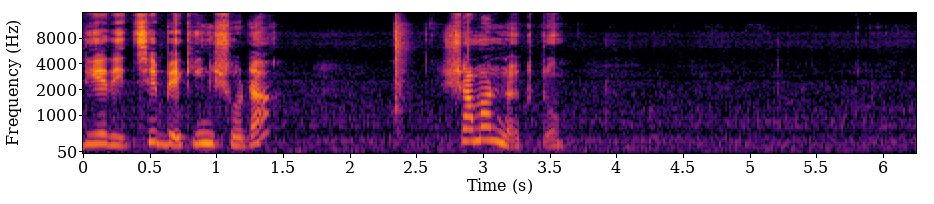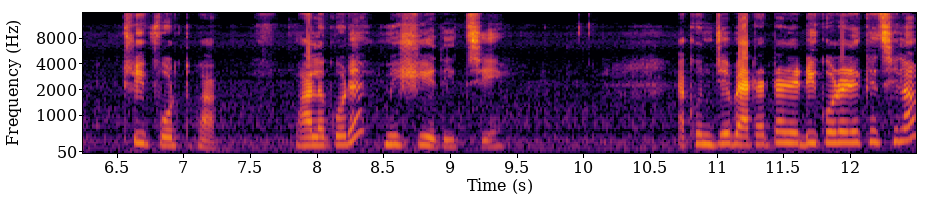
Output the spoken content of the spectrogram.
দিয়ে দিচ্ছি বেকিং সোডা সামান্য একটু। থ্রি ফোর্থ ভাগ। ভালো করে মিশিয়ে দিচ্ছি। এখন যে ব্যাটারটা রেডি করে রেখেছিলাম,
